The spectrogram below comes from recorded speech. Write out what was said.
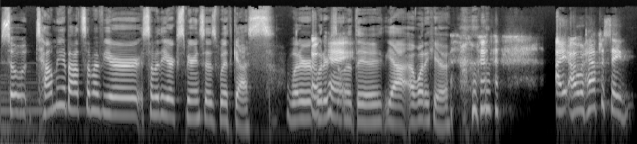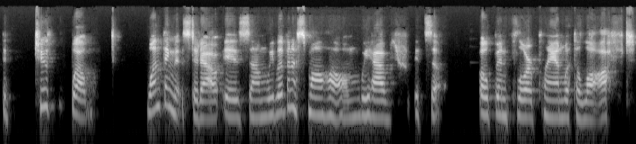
So tell me about some of your some of your experiences with guests. What are okay. what are some of the yeah, I want to hear. I, I would have to say the two well, one thing that stood out is um, we live in a small home. We have it's an open floor plan with a loft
